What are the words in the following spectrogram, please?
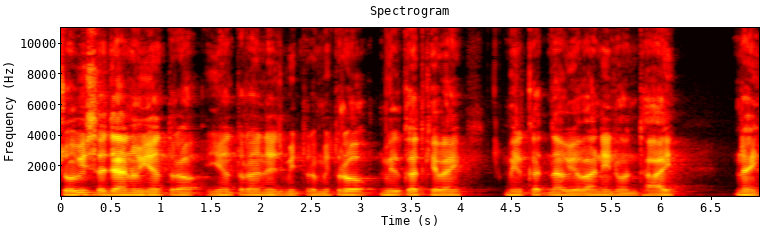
ચોવીસ હજારનું યંત્ર, યંત્રને જ મિત્ર, મિત્રો, મિલકત કહેવાય. મિલકતના વ્યવહારની નોંધ થાય નહીં.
